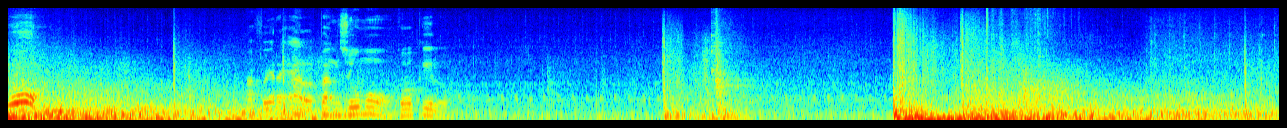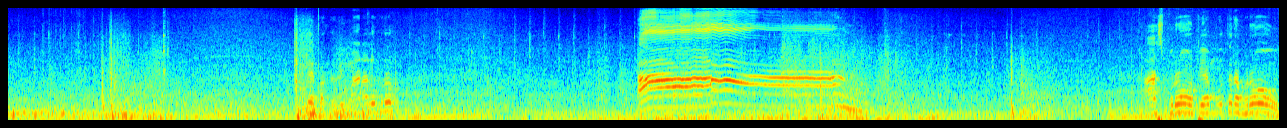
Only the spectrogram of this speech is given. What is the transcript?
Wow. AVRL Bang Zomo gokil tembak dari mana lu, Bro? Ah! As, Bro, dia muter, Bro.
